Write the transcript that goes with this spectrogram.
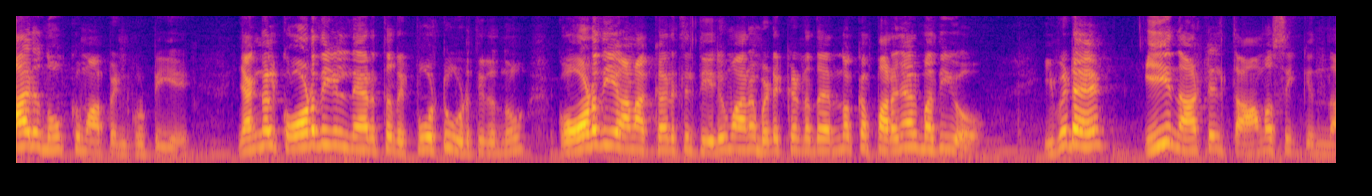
ആര് നോക്കും ആ പെൺകുട്ടിയെ? ഞങ്ങൾ കോടതിയിൽ നേരത്തെ റിപ്പോർട്ട് കൊടുത്തിരുന്നു. കോടതിയാണ് അക്കാര്യത്തിൽ തീരുമാനമെടുക്കേണ്ടത് എന്നൊക്കെ പറഞ്ഞാൽ മതിയോ? ഇവിടെ ഈ നാട്ടിൽ താമസിക്കുന്ന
